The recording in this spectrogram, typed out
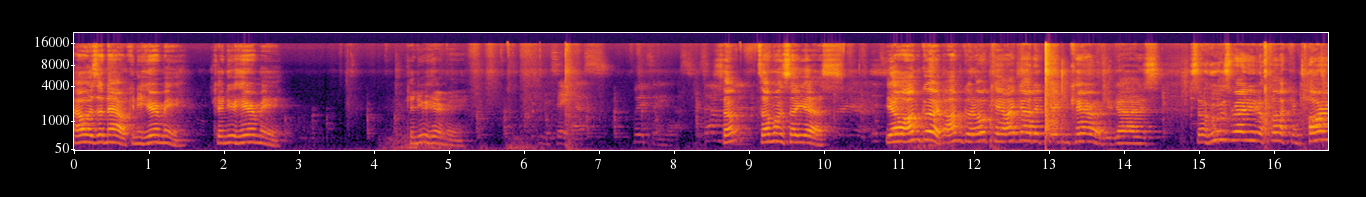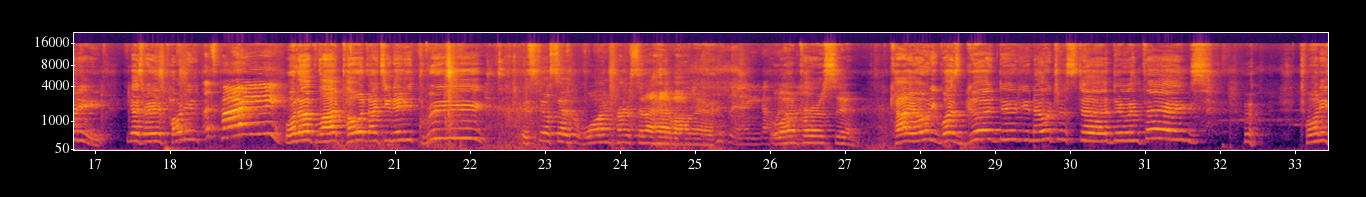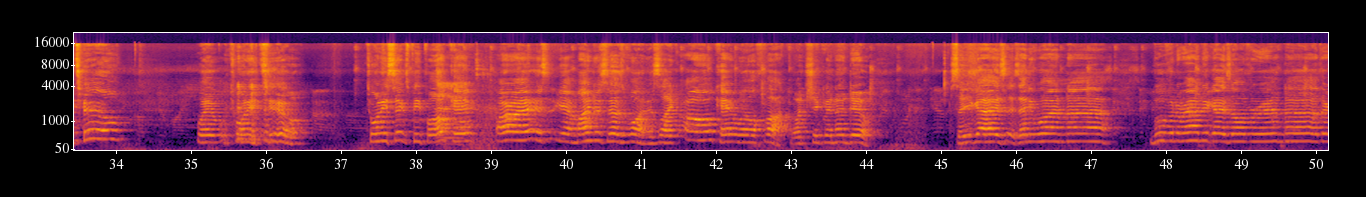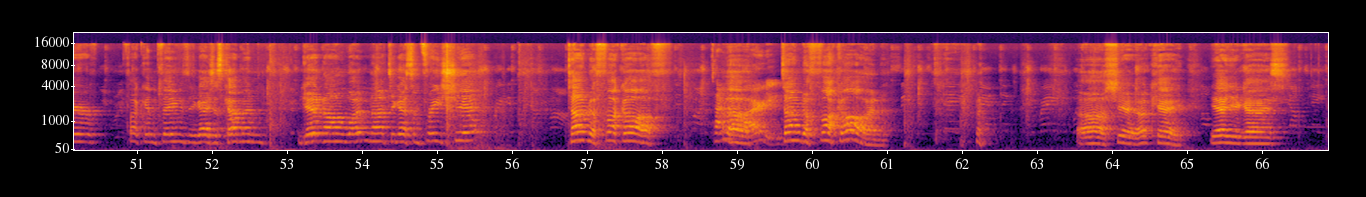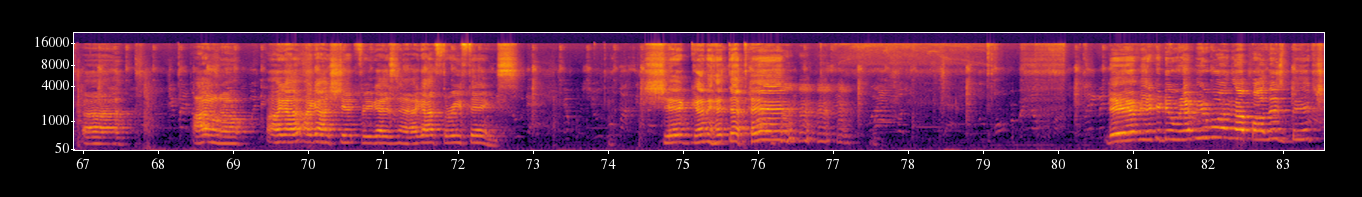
How is it now? Can you hear me? Can you hear me? Can you hear me? They say yes. We say yes. So, someone say yes. Yo, I'm good. I'm good. Okay, I got it taken care of, you guys. So who's ready to fucking party? You guys ready to party? Let's party! What up, Live Poet 1983? It still says one person I have on there. One person. Coyote was good, dude. You know, just uh, doing things. 22. Wait, 22. 26 people. Okay. All right. It's, yeah, mine just says one. It's like, oh, okay. Well, fuck. What you gonna do? So, you guys, is anyone uh, moving around? You guys over in uh, other fucking things? You guys just coming, getting on whatnot to get some free shit? Time to fuck off. Time to Uh, party. Time to fuck on. oh shit. Okay. Yeah, you guys. Uh, I don't know. I got I got shit for you guys now. I got three things. Shit, gonna hit that pen. Damn, you can do whatever you want up on this bitch.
